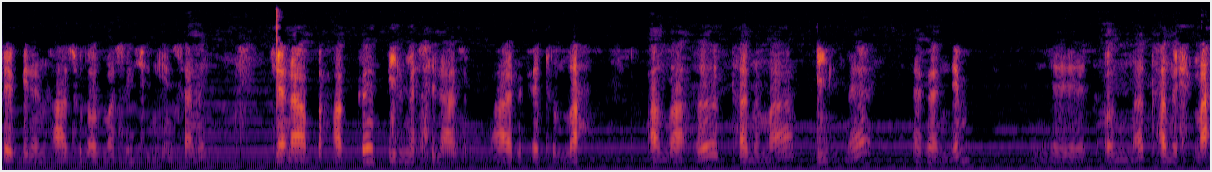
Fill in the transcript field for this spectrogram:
sevginin hasıl olması için insanın Cenab-ı Hakk'ı bilmesi lazım. Marifetullah. Allah'ı tanıma, bilme, efendim, e, onunla tanışma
